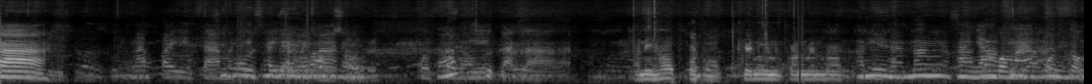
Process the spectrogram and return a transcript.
ค่ะ นับไปอีกสามอาทิตย์ถ้ายังไม่มากดส่งอีกกันละ อันนี้เขากดออกแค่นี้มันก่อนแม่นบ่อันนี้นะนั่งถ้ายังบ่มากดส่ง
